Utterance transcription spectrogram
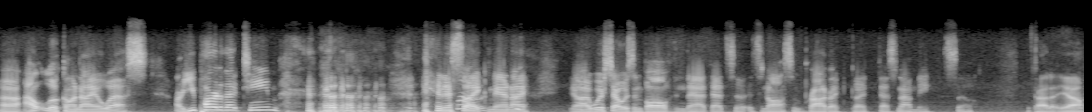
uh, Outlook on iOS. Are you part of that team?" and it's like, man, I you know, I wish I was involved in that. That's a, it's an awesome product, but that's not me. So Got it. Yeah.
